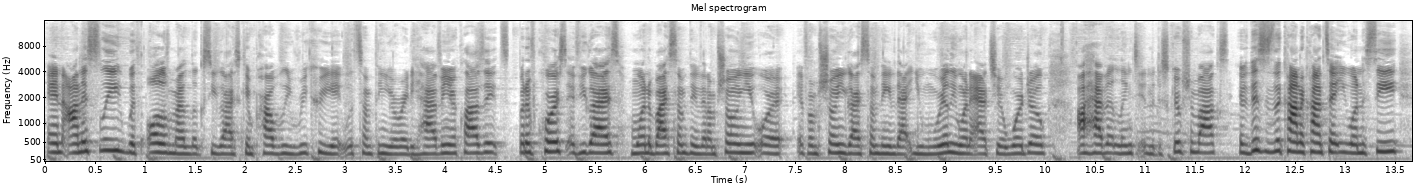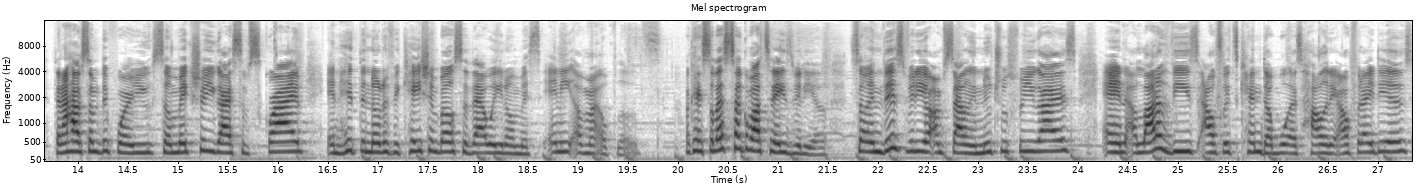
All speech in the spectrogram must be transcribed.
And honestly, with all of my looks, you guys can probably recreate with something you already have in your closets. But of course, if you guys want to buy something that I'm showing you, or if I'm showing you guys something that you really want to add to your wardrobe, I'll have it linked in in the description box. If this is the kind of content you want to see, then I have something for you. So make sure you guys subscribe and hit the notification bell so that way you don't miss any of my uploads. Okay, so let's talk about today's video. So in this video, I'm styling neutrals for you guys, and a lot of these outfits can double as holiday outfit ideas.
